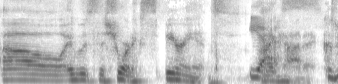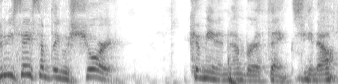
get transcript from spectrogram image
oh, it was the short experience. Yes. I got it. Because when you say something was short, it could mean a number of things. You know,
